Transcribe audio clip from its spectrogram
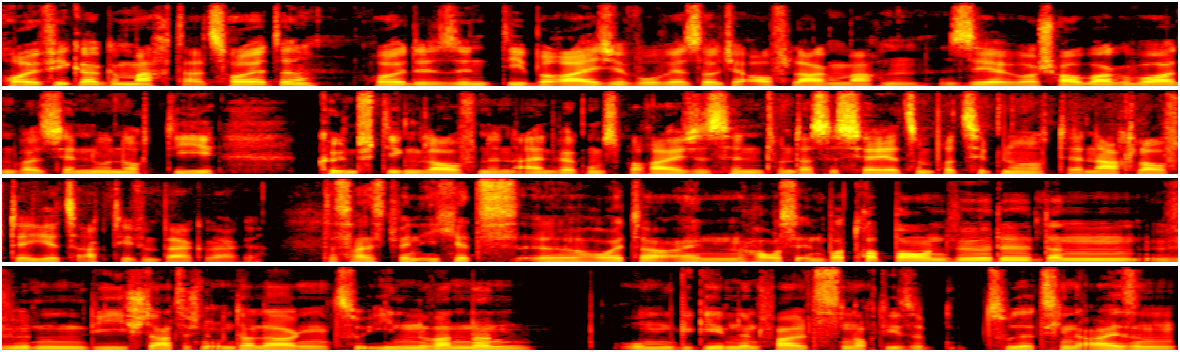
häufiger gemacht als heute. Heute sind die Bereiche, wo wir solche Auflagen machen, sehr überschaubar geworden, weil es ja nur noch die künftigen laufenden Einwirkungsbereiche sind. Und das ist ja jetzt im Prinzip nur noch der Nachlauf der jetzt aktiven Bergwerke. Das heißt, wenn ich jetzt äh, heute ein Haus in Bottrop bauen würde, dann würden die statischen Unterlagen zu Ihnen wandern, um gegebenenfalls noch diese zusätzlichen Eisen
